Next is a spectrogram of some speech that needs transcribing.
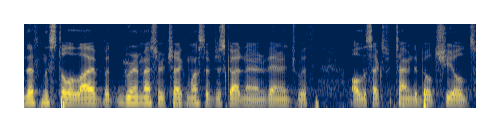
definitely still alive. But Grandmaster Czech must have just gotten an advantage with all this extra time to build shields.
